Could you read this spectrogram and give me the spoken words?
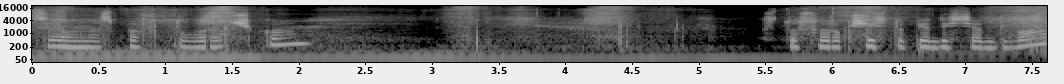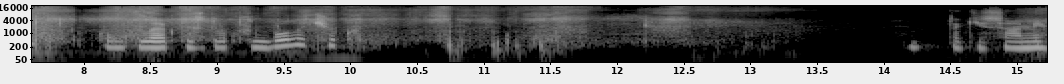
Це у нас повторочка. 146-152. Комплект із двох футболочок. Такі самі.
